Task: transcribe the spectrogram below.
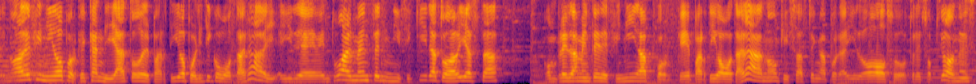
que no ha definido por qué candidato del partido político votará y, de, eventualmente ni siquiera todavía está completamente definida por qué partido votará, ¿no? Quizás tenga por ahí dos o tres opciones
